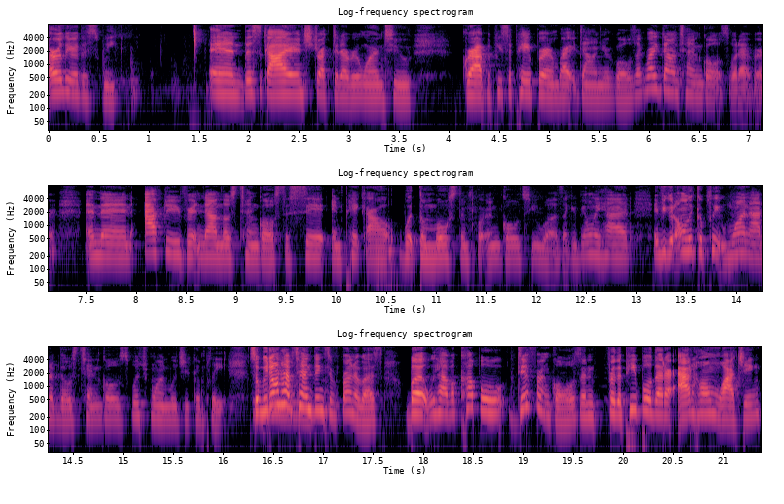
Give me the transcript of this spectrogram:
earlier this week, and this guy instructed everyone to grab a piece of paper and write down your goals like write down 10 goals whatever. And then after you've written down those 10 goals to sit and pick out what the most important goal to you was. Like if you only had if you could only complete one out of those 10 goals which one would you complete? So we don't have 10 mm. things in front of us but we have a couple different goals. And for the people that are at home watching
